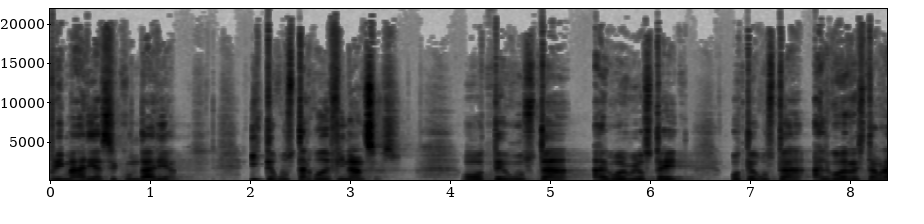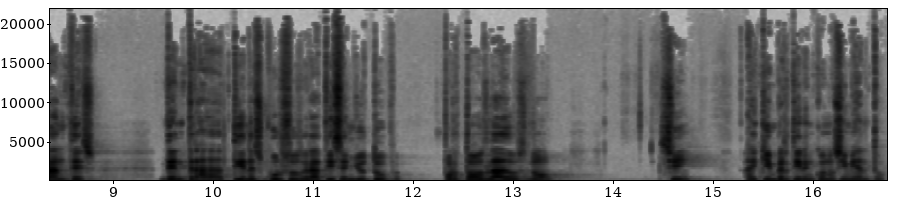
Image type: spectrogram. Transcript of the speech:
primaria, secundaria, y te gusta algo de finanzas, o te gusta algo de real estate, o te gusta algo de restaurantes, de entrada tienes cursos gratis en YouTube por todos lados, ¿no? Sí, hay que invertir en conocimiento.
